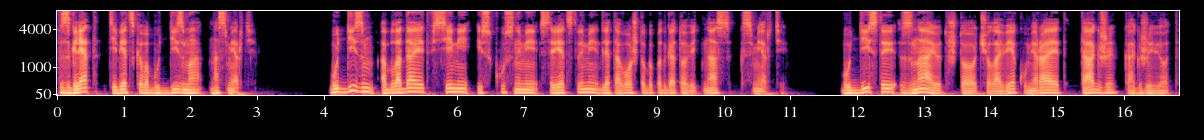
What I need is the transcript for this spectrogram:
Взгляд тибетского буддизма на смерть. Буддизм обладает всеми искусными средствами для того, чтобы подготовить нас к смерти. Буддисты знают, что человек умирает так же, как живет.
